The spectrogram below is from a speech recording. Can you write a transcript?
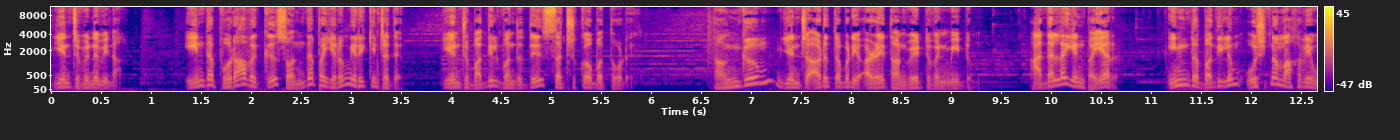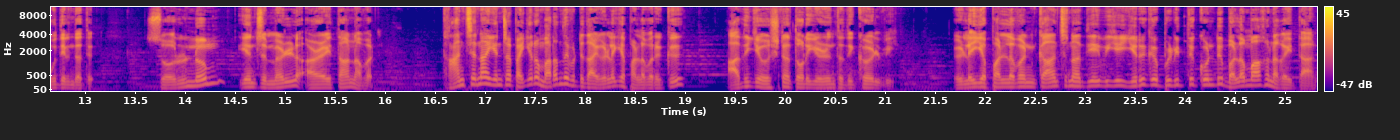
என்று வினவினான். இந்த புறாவுக்கு சொந்த பெயரும் இருக்கின்றது என்று பதில் வந்தது சற்று கோபத்தோடு. தங்கம்? என்று அடுத்தபடி அழைத்தான் வேட்டுவன் மீண்டும். அதல்ல என் பெயர். இந்த பதிலும் உஷ்ணமாகவே உதிர்ந்தது. சொர்ணம்? என்று மெல்ல அழைத்தான் அவன். காஞ்சனா என்ற பெயரும் மறந்துவிட்டதா இளைய பல்லவருக்கு? அதிக உஷ்ணத்தோடு எழுந்தது கேள்வி. இளைய பல்லவன் காஞ்சனா தேவியை இறுக பிடித்துக் கொண்டு பலமாக நகைத்தான்.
